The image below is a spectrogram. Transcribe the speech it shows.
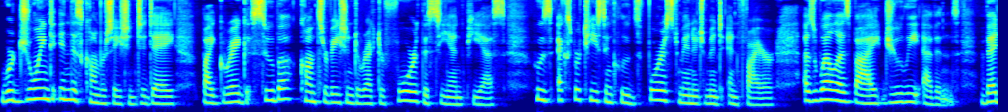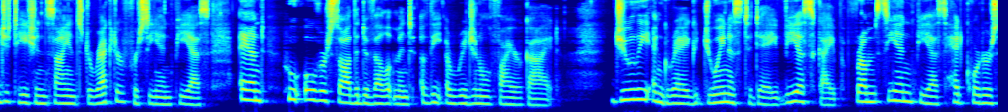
We're joined in this conversation today by Greg Suba, Conservation Director for the CNPS, whose expertise includes forest management and fire, as well as by Julie Evens, Vegetation Science Director for CNPS, and who oversaw the development of the original fire guide. Julie and Greg join us today via Skype from CNPS headquarters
